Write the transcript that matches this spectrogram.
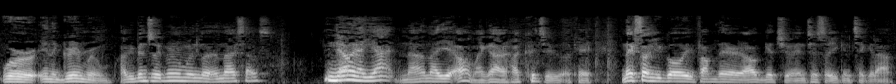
we're in the green room. Have you been to the green room in the, in the ice house? No, not yet. No, not yet. Oh my god, how could you? Okay, next time you go, if I'm there, I'll get you in just so you can check it out.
